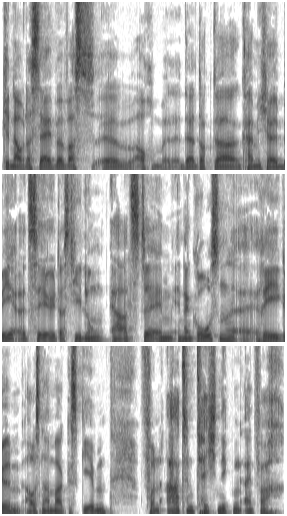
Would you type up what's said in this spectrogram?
genau dasselbe, was äh, auch der Dr. Kai Michael B. erzählt, dass die Lungenärzte im, in der großen äh, Regel, Ausnahmen mag es geben, von Atemtechniken einfach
